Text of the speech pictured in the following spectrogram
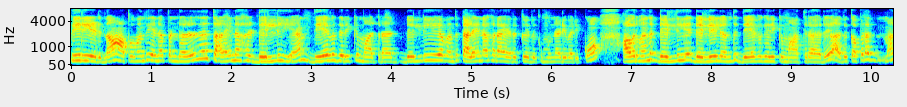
பீரியட் தான். அப்போ வந்து என்ன பண்ணுறாரு தலைநகர் டெல்லியை தேவகிரிக்கு மாற்றுறார் டெல்லியை வந்து தலைநகராக இருக்குது இதுக்கு முன்னாடி வரைக்கும் அவர் வந்து டெல்லியை டெல்லியிலேருந்து தேவகிரிக்கு மாற்றுறாரு அதுக்கப்புறமா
